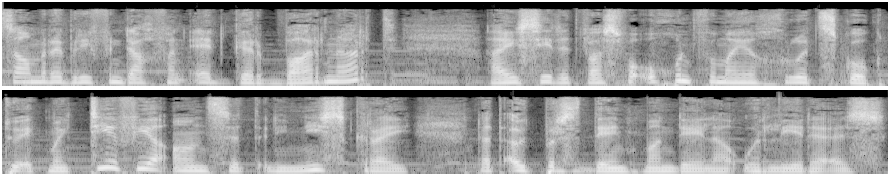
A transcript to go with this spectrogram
Saam met 'n brief vandag van Edgar Barnard. Hy sê dit was ver oggend vir my 'n groot skok toe ek my TV aansit en die nuus kry dat oud-president Mandela oorlede is.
